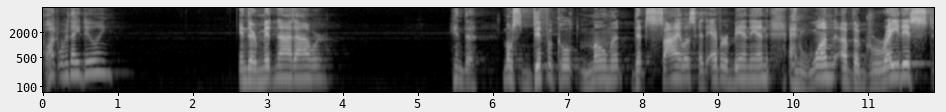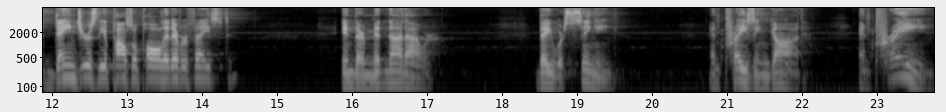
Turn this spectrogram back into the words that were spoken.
What were they doing? In their midnight hour? In the most difficult moment that Silas had ever been in, and one of the greatest dangers the Apostle Paul had ever faced. In their midnight hour, they were singing and praising God and praying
